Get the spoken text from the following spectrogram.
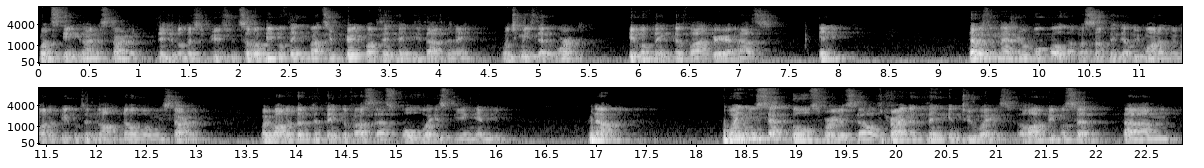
when Steam kind of started, digital distribution. So when people think about Super Crate Box, they think 2008, which means that it worked. People think of Vlambeer as indie. That was a measurable goal. That was something that we wanted. We wanted people to not know when we started. We wanted them to think of us as always being indie. Now, when you set goals for yourself, try to think in two ways. A lot of people set um,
